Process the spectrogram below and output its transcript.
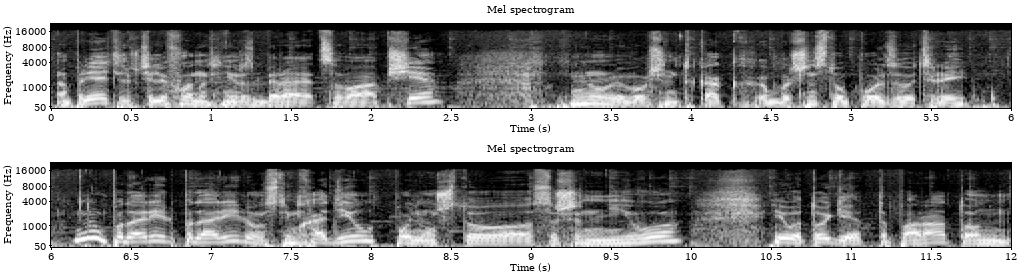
А приятель в телефонах не разбирается вообще. Ну, и, в общем-то, как большинство пользователей. Ну, подарили, подарили, он с ним ходил, понял, что совершенно не его. И в итоге этот аппарат он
